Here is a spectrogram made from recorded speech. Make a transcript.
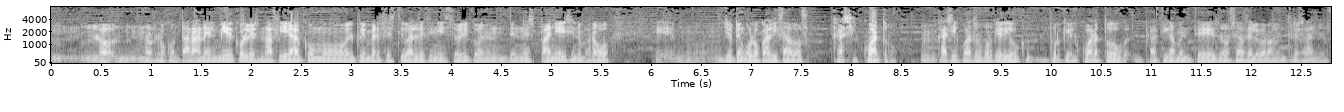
nos lo contarán el miércoles, nacía como el primer festival de cine histórico en España y sin embargo eh, yo tengo localizados casi cuatro, mm. casi cuatro porque digo porque el cuarto prácticamente no se ha celebrado en tres años.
